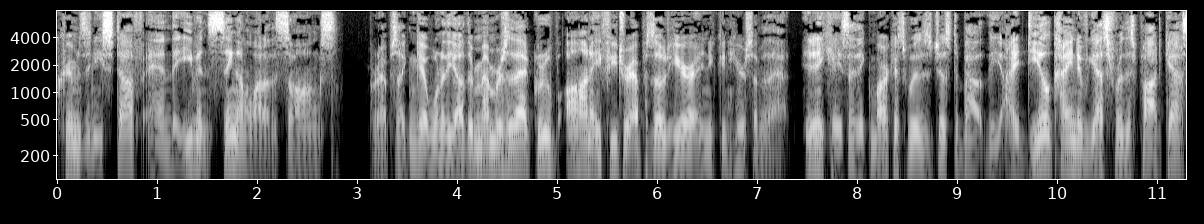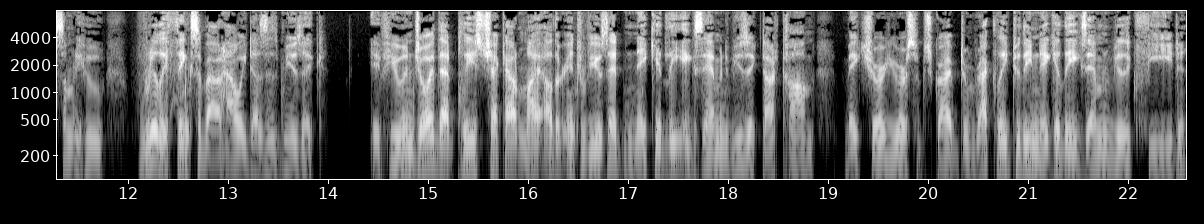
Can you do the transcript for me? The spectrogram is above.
crimsony stuff, and they even sing on a lot of the songs. Perhaps I can get one of the other members of that group on a future episode here and you can hear some of that. In any case, I think Markus was just about the ideal kind of guest for this podcast, somebody who really thinks about how he does his music. If you enjoyed that, please check out my other interviews at nakedlyexaminedmusic.com. Make sure you are subscribed directly to the Nakedly Examined Music feed.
